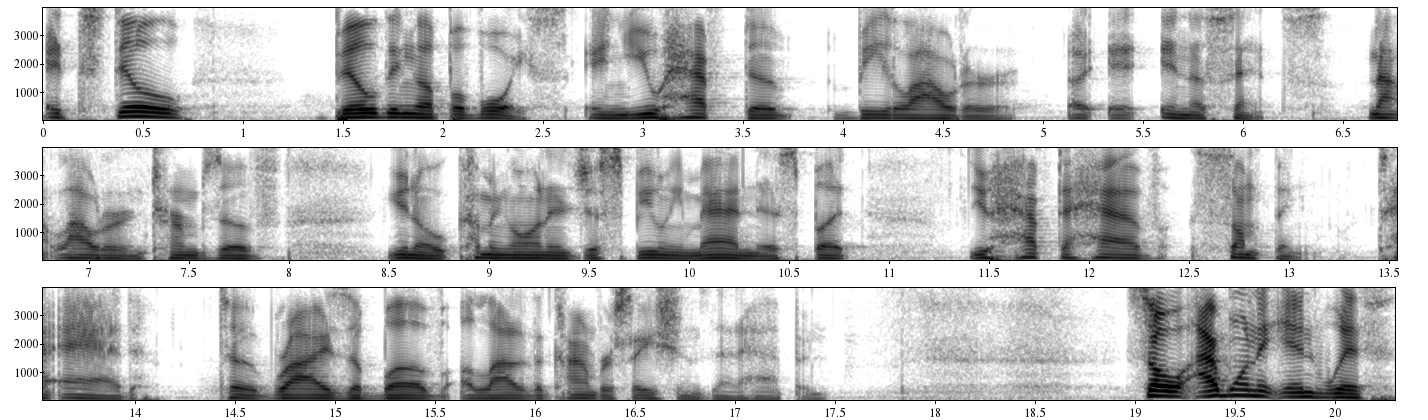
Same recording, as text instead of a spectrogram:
it's still building up a voice, and you have to be louder uh, in a sense. Not louder in terms of, you know, coming on and just spewing madness, but you have to have something to add to rise above a lot of the conversations that happen. So I want to end with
